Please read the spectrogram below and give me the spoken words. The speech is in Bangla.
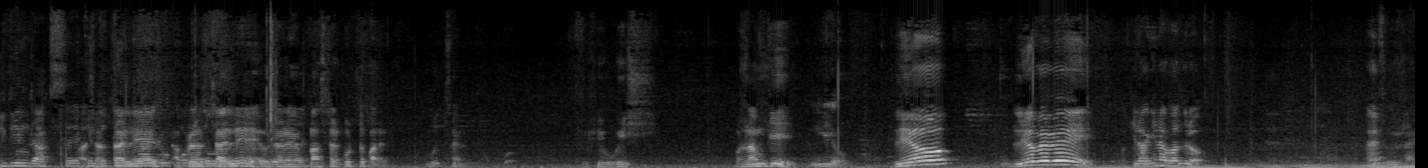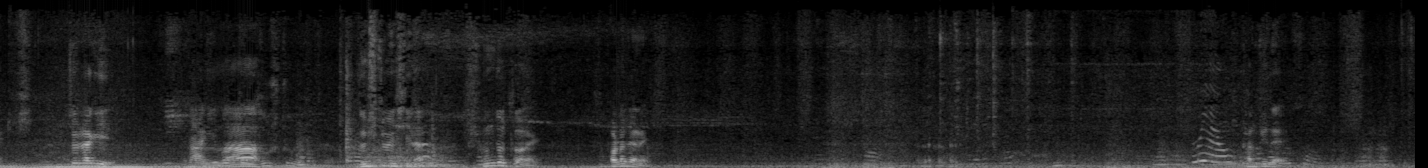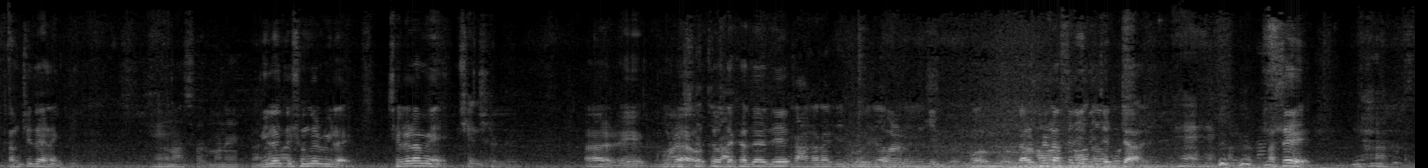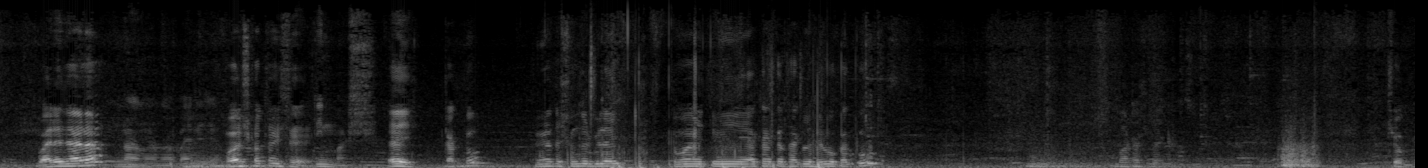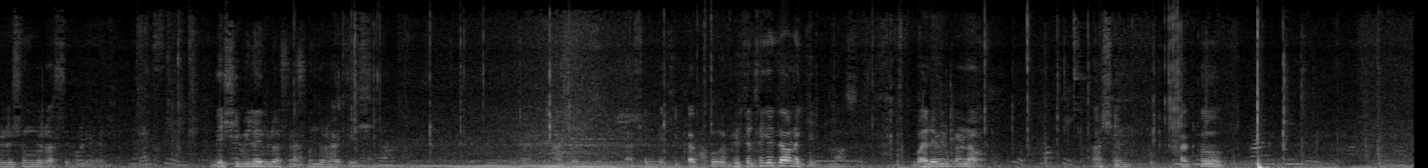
দিন রাখছে আচ্ছা কিন্তু তাহলে আপনারা চাইলে করে ওটা বেড়ায়। প্লাস্টার করতে পারেন বুঝছেন? ইফ ইউ উইশ ওর নাম কি? লিও। লিও? লিও বেবে! কি রাগি না ভদ্র? হ্যাঁ? চোর রাগি। বলতে দুষ্টু বেশি। দুষ্টু বেশি না? সুন্দর তো অনেক। ফটো জানে খামচি দেয় খামচি দেয় নাকি? না স্যার মানে বিলাই তো সুন্দর বিলাই। ছেলে না মেয়ে? ছেলে। আরে পুরা ও তো দেখা যায় যে রাগারাগি কইরা। গার্লফ্রেন্ড আছে নি চারটা হ্যাঁ হ্যাঁ আছে? বাইরে যায় না? না না না বাইরে যাও বয়স কত হয়েছে তিন মাস। এই কাকু তুমি এত সুন্দর বিলাই। তোমার তুমি একা একা থাকলে হইব কাকু? বাটারফ্লাই। চোখগুলো সুন্দর আছে। দেশি বিলাইগুলো আসলে সুন্দর হয় বেশি। আসেন আসেন দেখি কাকু ভেতর থেকে যাও নাকি? বাইরে বের করে নাও। আসেন কাকু।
